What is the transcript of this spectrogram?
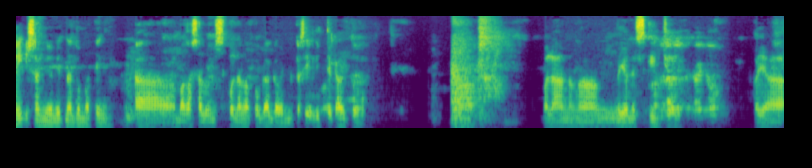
May isang unit na dumating. Ah, baka sa lunes ko na lang ito gagawin kasi electrical to. Ah, wala na nga ngayon na schedule. Kaya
